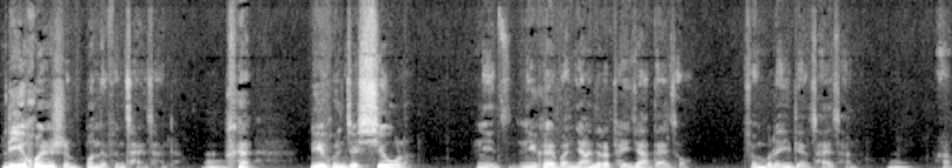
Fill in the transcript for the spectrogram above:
离婚是不能分财产的。嗯，离婚就休了，你你可以把娘家的陪嫁带走，分不了一点财产。嗯，啊，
